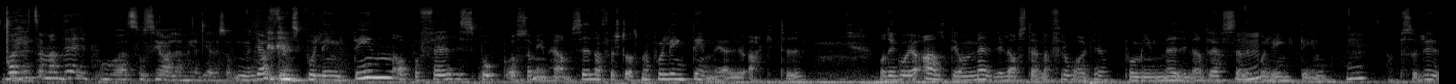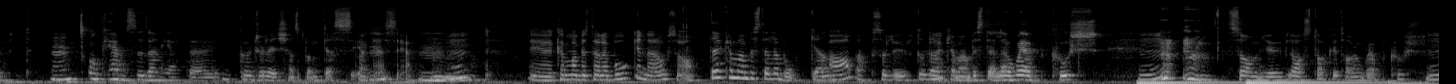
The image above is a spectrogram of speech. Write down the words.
Var hittar man dig på sociala medier och så? Mm, Jag finns på LinkedIn och på Facebook och så min hemsida förstås. Men på LinkedIn är jag ju aktiv. Och det går ju alltid att mejla och ställa frågor på min mejladress eller Mm. på LinkedIn. Mm. Absolut. Mm. Och hemsidan heter? Goodrelations.se. Mm. Mm. Eh, Kan man beställa boken där också? Där kan man beställa boken, Ja. absolut. Och Mm. där kan man beställa webbkurs, Mm. som ju Glastaket har en webbkurs. Mm.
